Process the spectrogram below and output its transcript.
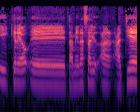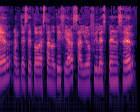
Y creo, eh, también ha salido, a- ayer, antes de toda esta noticia, salió Phil Spencer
